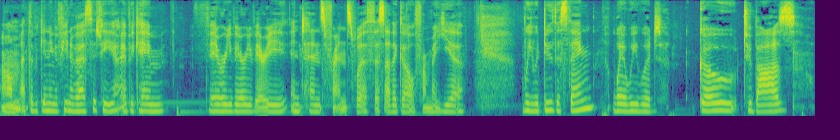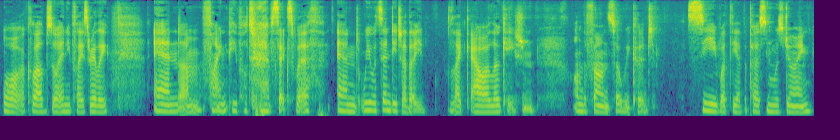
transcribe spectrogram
Um, at the beginning of university, I became very, very, very intense friends with this other girl from my year. We would do this thing where we would go to bars or clubs or any place really and um, find people to have sex with. And we would send each other like our location on the phone so we could see what the other person was doing.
